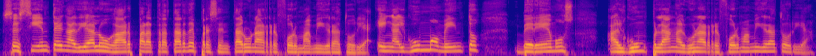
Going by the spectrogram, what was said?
se sienten a dialogar para tratar de presentar una reforma migratoria? ¿En algún momento veremos algún plan, alguna reforma migratoria?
